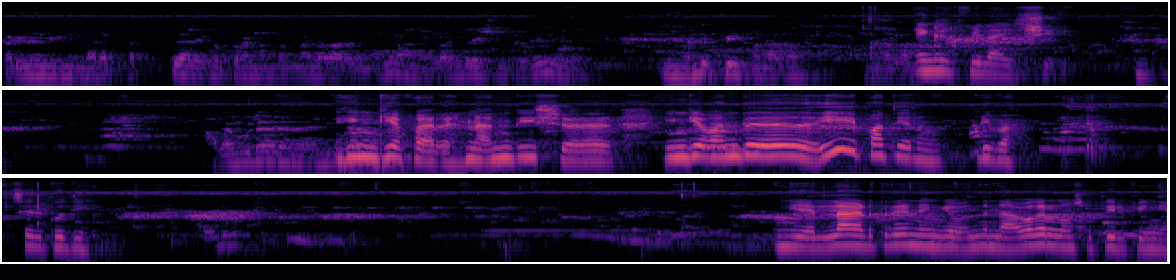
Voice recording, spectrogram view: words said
படிநிலைங்க மேலே பட்டு அதுக்கப்புறம் நம்ம மேலே வரதுனால அந்த வைப்ரேஷன்றது நீங்கள் வந்து ஃபீல் பண்ணாதான் எங்களுக்கு ஃபீல் ஆயிடுச்சு. இங்கே பாரு நந்தீஸ்வரர். இங்கே வந்து ஏய் பார்த்திடுறேங்க இப்படி வா. சரி குதி இங்கே எல்லா இடத்துலையும் நீங்கள் வந்து நவகிரகம் சுற்றிருப்பீங்க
